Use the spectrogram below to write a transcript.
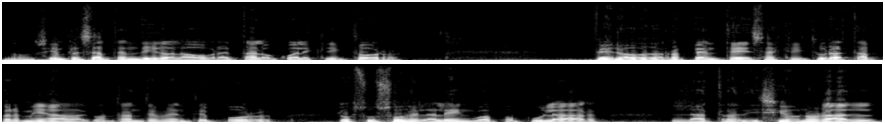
¿no? Siempre se ha atendido a la obra de tal o cual escritor pero de repente esa escritura está permeada constantemente por los usos de la lengua popular, la tradición oral,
